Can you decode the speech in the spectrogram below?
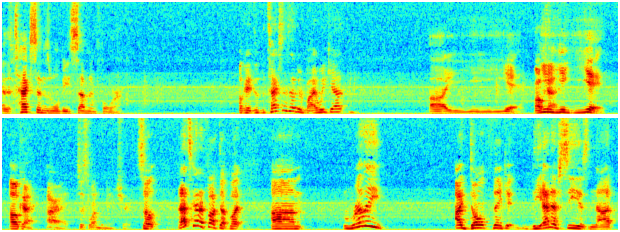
and the Texans will be seven and four. Okay. Did the Texans have their bye week yet? Uh, yeah. Okay. Yeah, yeah, yeah. Okay, all right. Just wanted to make sure. So that's kind of fucked up, but um, really, I don't think it. The NFC is not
